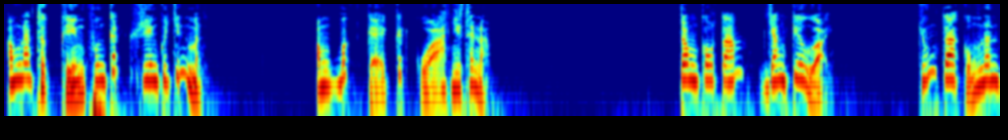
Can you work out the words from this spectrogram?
Ông đang thực hiện phương cách riêng của chính mình. Ông bất kể kết quả như thế nào. Trong câu 8, dân kêu gọi, chúng ta cũng nên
